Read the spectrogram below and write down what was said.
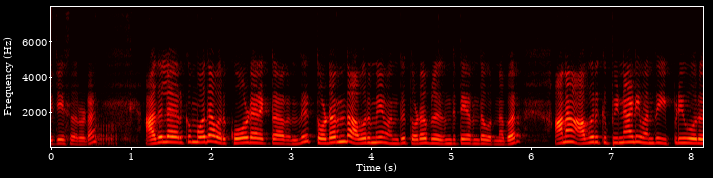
விஜய் சாரோட. அதில் இருக்கும்போது அவர் கோ டைரக்டராக இருந்து தொடர்ந்து அவருமே வந்து தொடர்பில் இருந்துகிட்டே இருந்த ஒரு நபர். ஆனால் அவருக்கு பின்னாடி வந்து இப்படி ஒரு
